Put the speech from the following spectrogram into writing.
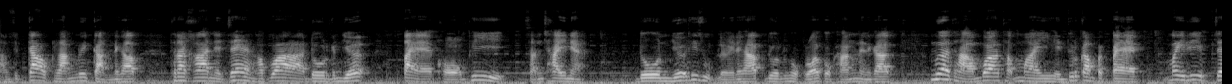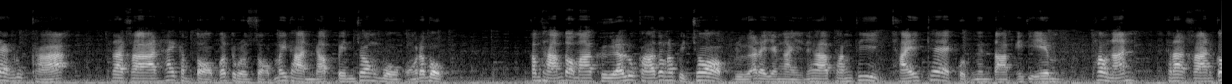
639 ครั้งด้วยกันนะครับ ธนาคารเนี่ยแจ้งครับว่าโดนกันเยอะแต่ของพี่สัญชัยเนี่ยโดนเยอะที่สุดเลยนะครับ โดนไป600 กว่าครั้งเนี่ยนะครับ เมื่อถามว่าทำไมเห็นธุรกรรมแปลก ไม่รีบแจ้งลูกค้า ธนาคารให้คำตอบว่าตรวจสอบไม่ทันครับ เป็นช่องโหว่ของระบบคำถามต่อมาคือแล้วลูกค้าต้องรับผิดชอบหรืออะไรยังไงนะครับ ทั้งที่ใช้แค่กดเงินตาม ATM เท่านั้นธนาคารก็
